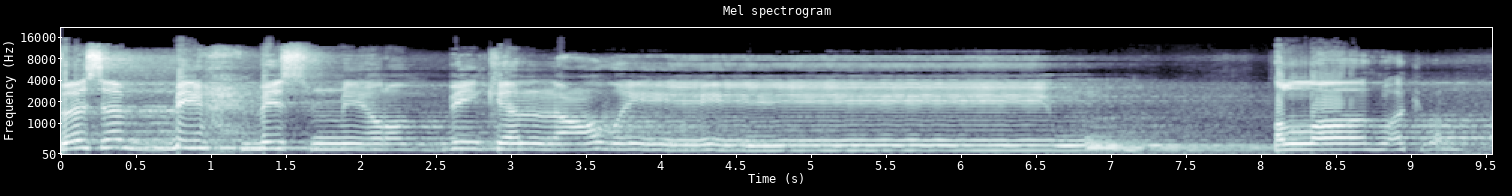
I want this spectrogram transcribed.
فسبح باسم ربك العظيم. الله أكبر.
